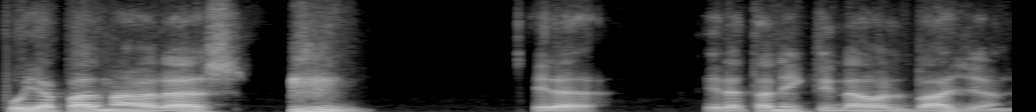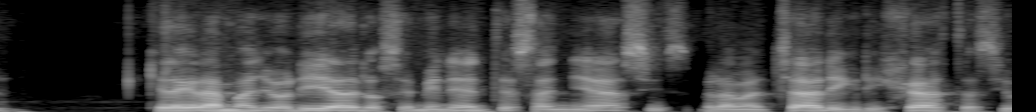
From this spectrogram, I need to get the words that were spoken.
Puya Padma Maharaj era, era tan inclinado al Vayan que la gran mayoría de los eminentes sannyasis, brahmacharis, grijastas y,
